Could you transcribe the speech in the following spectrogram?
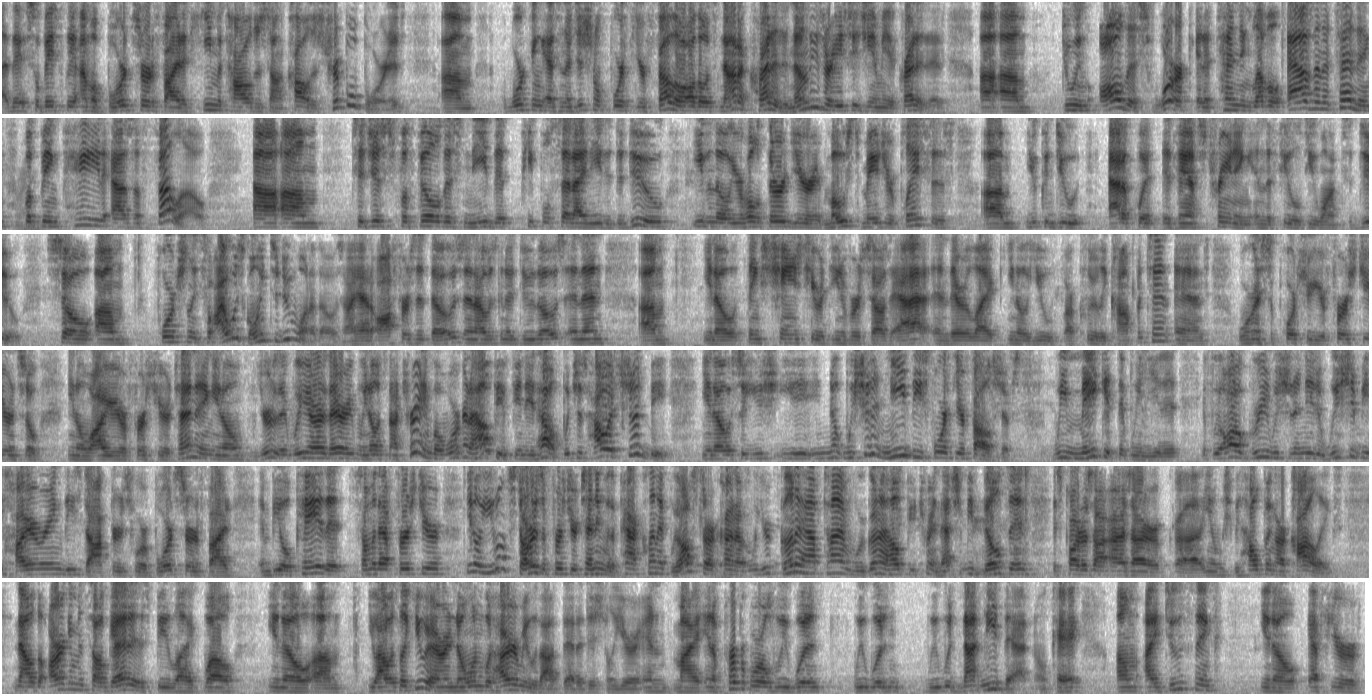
They, so basically, I'm a board certified hematologist oncologist, triple boarded, um, working as an additional fourth year fellow, although it's not accredited. None of these are ACGME accredited. Um, doing all this work at attending level as an attending, right. but being paid as a fellow. Uh, um, to just fulfill this need that people said I needed to do, even though your whole third year at most major places, um, you can do adequate advanced training in the field you want to do. So, um, fortunately, so I was going to do one of those. I had offers at those, and I was going to do those, and then. Um, you know, things changed here at the university I was at, and they're like, you know, you are clearly competent, and we're going to support you your first year. And so, you know, while you're your first year attending, you know, you're we are there. We know it's not training, but we're going to help you if you need help, which is how it should be. You know, so you, sh- you know, we shouldn't need these fourth year fellowships. We make it that we need it. If we all agreed we shouldn't need it, we should be hiring these doctors who are board certified and be okay that some of that first year, you know, you don't start as a first year attending with a packed clinic. We all start kind of. Well, you're going to have time. We're going to help you train. That should be built in as part of our, as our uh, you know, we should be helping our colleagues. Now, the arguments I'll get is be like, well, you know, um, you, I was like you, Aaron. No one would hire me without that additional year. And my, in a perfect world, we wouldn't, we wouldn't, we would not need that. Okay. Um, I do think, you know, if you're,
